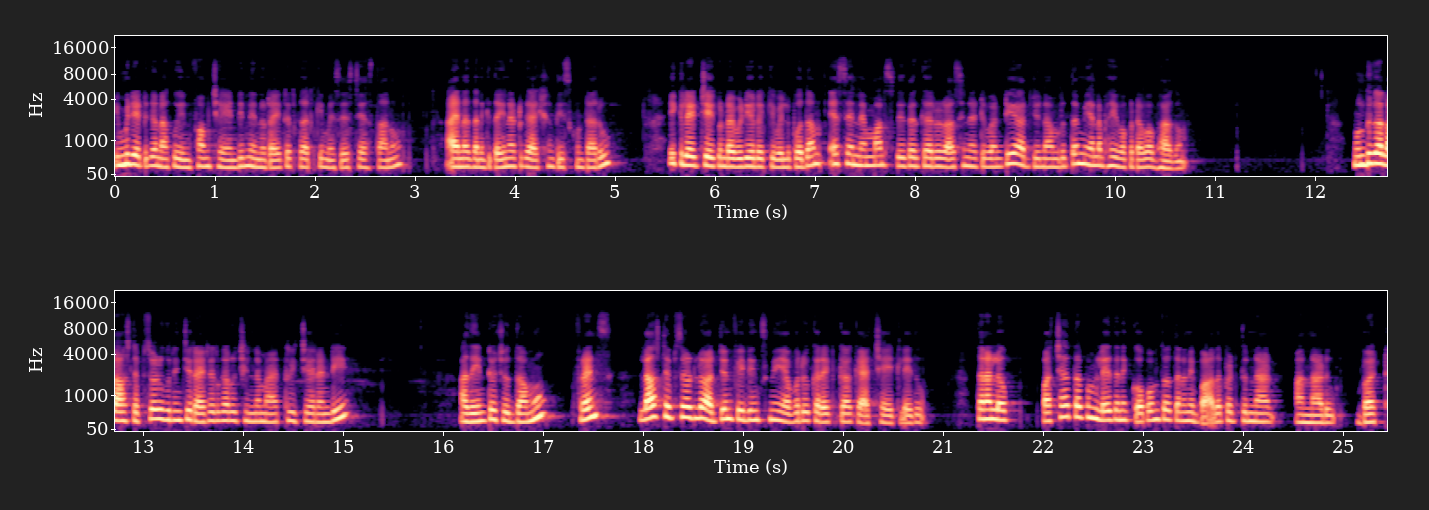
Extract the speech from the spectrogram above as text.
ఇమీడియట్గా నాకు ఇన్ఫామ్ చేయండి. నేను రైటర్ గారికి మెసేజ్ చేస్తాను. ఆయన దానికి తగినట్టుగా యాక్షన్ తీసుకుంటారు. ఇక లేట్ చేయకుండా వీడియోలోకి వెళ్ళిపోదాం. ఎస్ఎన్ఎంఆర్ శ్రీధర్ గారు రాసినటువంటి అర్జునామృతం ఎనభై ఒకటవ భాగం. ముందుగా లాస్ట్ ఎపిసోడ్ గురించి రైటర్ గారు చిన్న మ్యాటర్ ఇచ్చారండి. అదేంటో చూద్దాము. ఫ్రెండ్స్ లాస్ట్ ఎపిసోడ్లో అర్జున్ ఫీలింగ్స్ని ఎవరూ కరెక్ట్గా క్యాచ్ చేయట్లేదు. తనలో పశ్చాత్తాపం లేదని కోపంతో తనని బాధ పెడుతున్నా అన్నాడు. బట్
